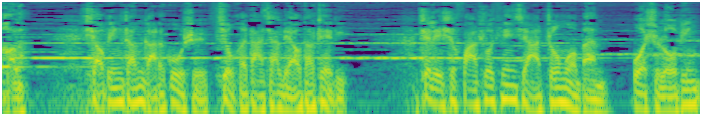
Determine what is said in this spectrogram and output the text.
好了，小兵张嘎的故事就和大家聊到这里。这里是《话说天下》周末版，我是罗宾。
